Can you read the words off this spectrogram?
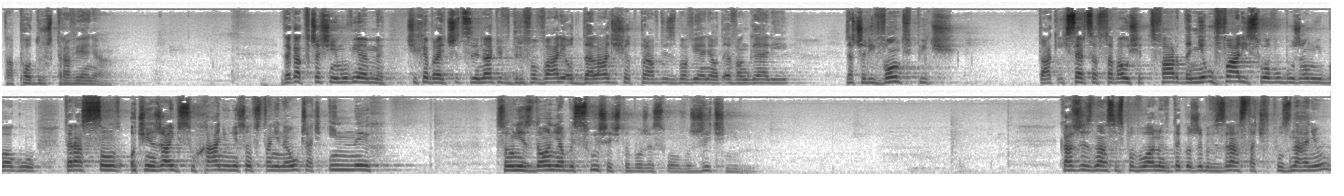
ta podróż trawienia. I tak jak wcześniej mówiłem, ci Hebrajczycy najpierw dryfowali, oddalali się od prawdy zbawienia, od Ewangelii, zaczęli wątpić, tak? Ich serca stawały się twarde, nie ufali Słowu Bożemu i Bogu. Teraz są ociężali w słuchaniu, nie są w stanie nauczać innych. Są niezdolni, aby słyszeć to Boże Słowo, żyć nim. Każdy z nas jest powołany do tego, żeby wzrastać w poznaniu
